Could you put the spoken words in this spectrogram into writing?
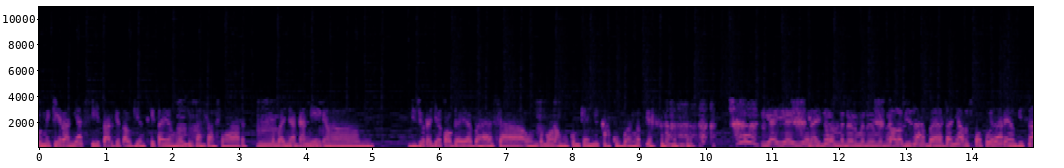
pemikirannya si target audiens kita yang mau kita sasar. Hmm. Kebanyakan nih um, jujur aja kalau gaya bahasa untuk hmm. orang hukum kayaknya kaku banget ya. Iya iya iya. Nah itu benar benar benar. Kalau bisa bahasanya harus populer yang bisa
